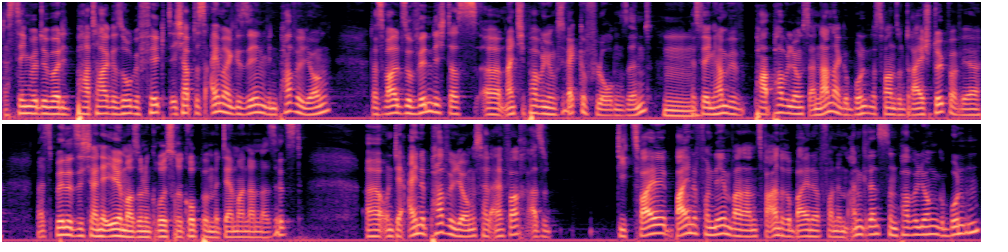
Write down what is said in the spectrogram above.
das Ding wird über die paar Tage so gefickt. Ich habe das einmal gesehen wie ein Pavillon. Das war halt so windig, dass äh, manche Pavillons weggeflogen sind. Hm. Deswegen haben wir ein paar Pavillons aneinander gebunden. Das waren so drei Stück, weil wir, es bildet sich ja eine Ehe immer so eine größere Gruppe, mit der man dann da sitzt. Äh, und der eine Pavillon ist halt einfach, also die zwei Beine von dem waren an zwei andere Beine von einem angrenzenden Pavillon gebunden.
